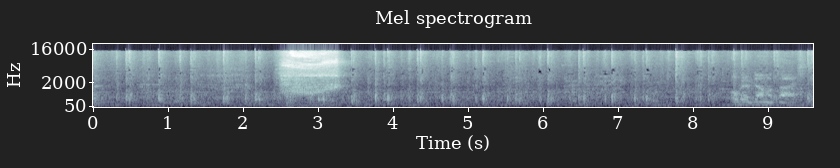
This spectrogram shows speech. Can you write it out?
it. Over the abdominal thighs.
